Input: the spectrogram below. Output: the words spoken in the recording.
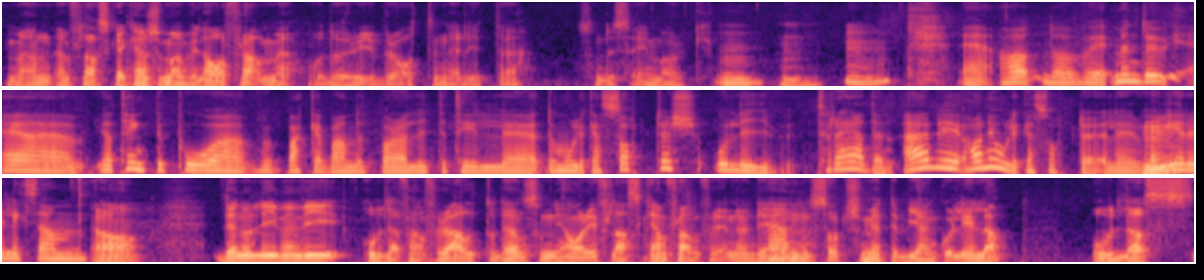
Men en flaska kanske man vill ha framme och då är det ju bra att den är lite som du säger mörk. Mm. Mm. Mm. Eh, ja, vi, men du, eh, jag tänkte på backa bandet bara lite till eh, de olika sorters olivträden. Är det, har ni olika sorter eller mm. är det liksom? Ja, den oliven vi odlar framför allt och den som ni har i flaskan framför er nu. Det är ja. en sort som heter Bianco Lilla. Odlas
